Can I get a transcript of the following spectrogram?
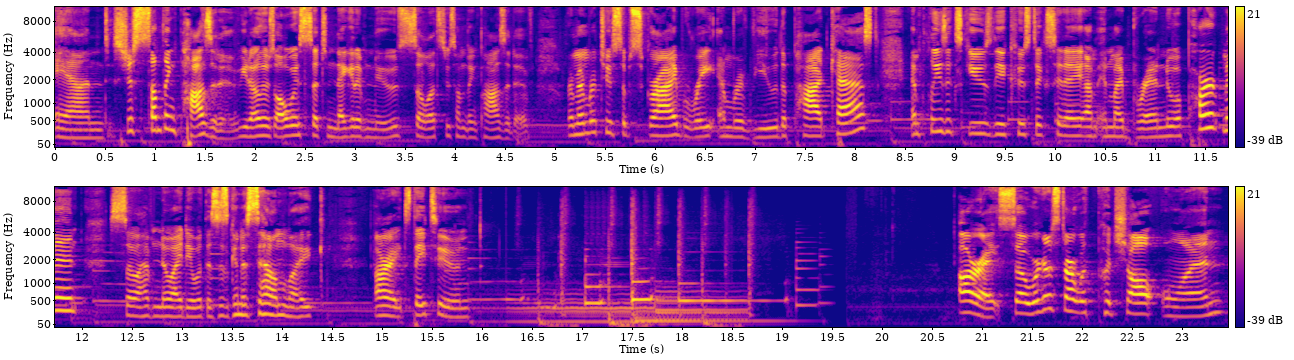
and it's just something positive. You know, there's always such negative news, so let's do something positive. Remember to subscribe, rate, and review the podcast. And please excuse the acoustics today. I'm in my brand new apartment, so I have no idea what this is going to sound like. All right, stay tuned. All right, so we're gonna start with put y'all on.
